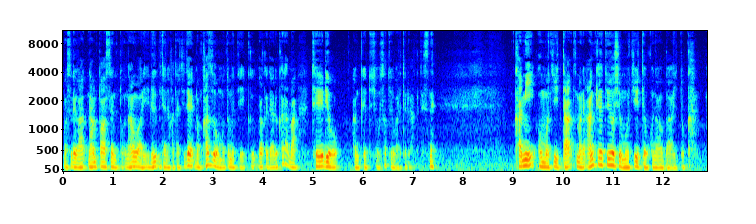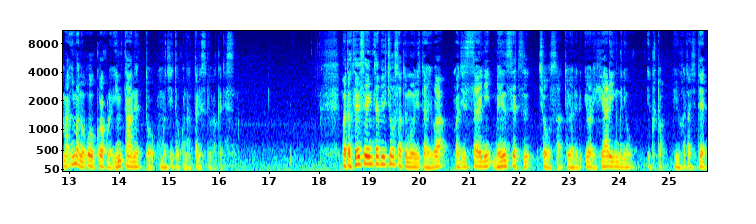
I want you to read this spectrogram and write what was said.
まあ、それが何パーセント何割いるみたいな形で、まあ、数を求めていくわけであるから、まあ、定量アンケート調査と呼ばれているわけですね。紙を用いたつまりアンケート用紙を用いて行う場合とか、まあ、今の多くはこれインターネットを用いて行ったりするわけです。また訂正インタビュー調査というもの自体は、まあ、実際に面接調査といわれるいわゆるヒアリングに行くという形で、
